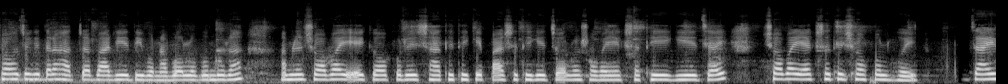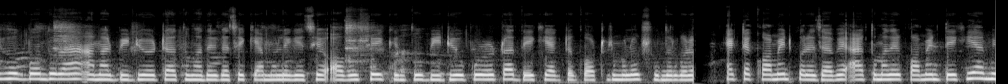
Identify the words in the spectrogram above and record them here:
সহযোগিতার হাতটা বাড়িয়ে দিব না? বলো বন্ধুরা, আমরা সবাই একে অপরের সাথে থেকে, পাশে থেকে চলো, সবাই একসাথে এগিয়ে যাই, সবাই একসাথে সফল হই। যাই হোক বন্ধুরা, আমার ভিডিওটা তোমাদের কাছে কেমন লেগেছে? অবশ্যই কিন্তু ভিডিও পুরোটা দেখে একটা গঠনমূলক সুন্দর করে একটা কমেন্ট করে যাবে। আর তোমাদের কমেন্ট দেখেই আমি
